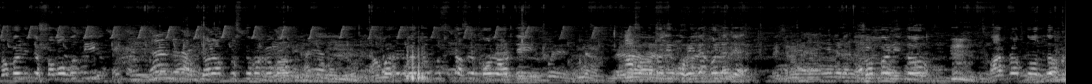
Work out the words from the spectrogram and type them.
সম্মানিত সভাপতি জনাব মুস্তফা কামাল আমাদের মাঝে উপস্থিত আছেন মনোহরদি হাসপাতালি মহিলা কলেজে। সম্মানিত ভারপ্রাপ্ত অধ্যক্ষ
